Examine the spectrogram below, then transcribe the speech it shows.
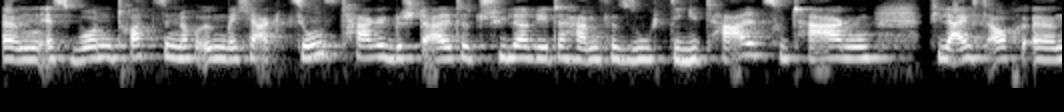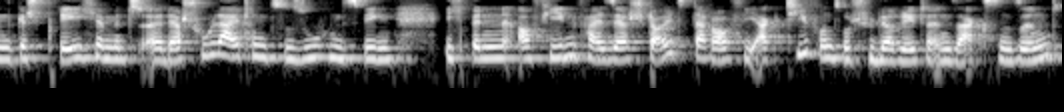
Ähm, es wurden trotzdem noch irgendwelche Aktionstage gestaltet. Schülerräte haben versucht, digital zu tagen, vielleicht auch ähm, Gespräche mit äh, der Schulleitung zu suchen. Deswegen, ich bin auf jeden Fall sehr stolz darauf, wie aktiv unsere Schülerräte in Sachsen sind.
